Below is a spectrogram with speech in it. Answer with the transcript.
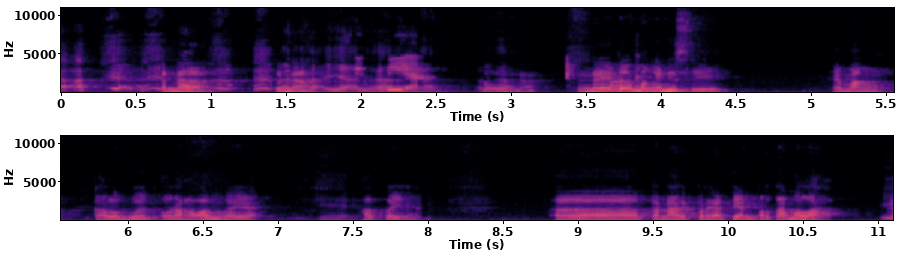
Kena, kena. Iya, Anha. Dia. Anha, Oh, Anha. nah. nah itu emang ini sih. Emang kalau buat orang awam kayak Kayak- apa ya? eh penarik perhatian pertama lah. Iya,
